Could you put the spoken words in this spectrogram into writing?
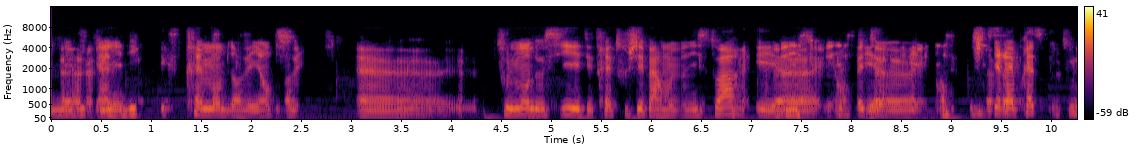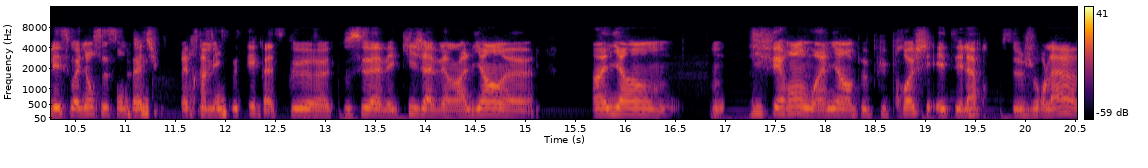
médicale extrêmement bienveillante tout le monde aussi était très touché par mon histoire. Et, en fait, je dirais presque que tous les soignants se sont battus pour être à mes côtés parce que tous ceux avec qui j'avais un lien, un lien différent ou un lien un peu plus proche étaient là pour ce jour-là.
